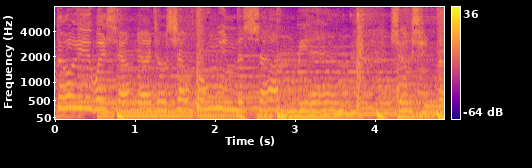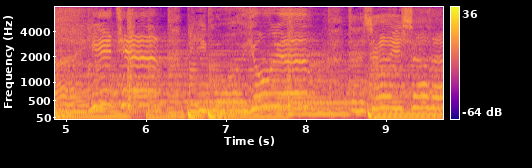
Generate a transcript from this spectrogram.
都以为相爱就像风云的善变，相信那一天抵过永远，在这一刹那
